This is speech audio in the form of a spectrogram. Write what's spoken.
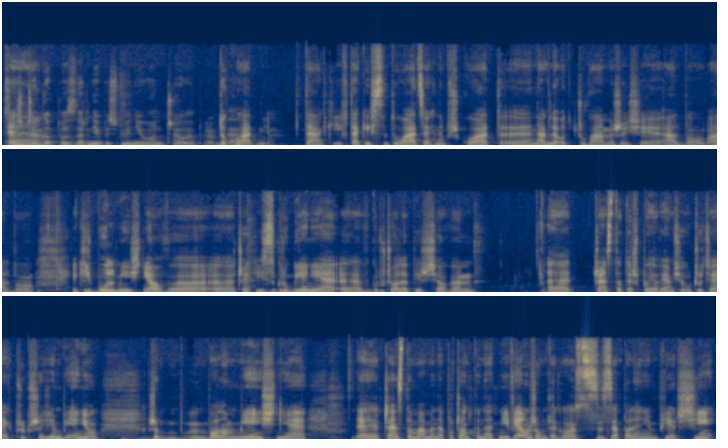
Coś, E, czego pozornie byśmy nie łączyły, prawda? Dokładnie. Tak, i w takich sytuacjach na przykład y, nagle odczuwamy, że się albo, albo jakiś ból mięśniowy, czy jakieś zgrubienie w gruczole piersiowym. E, Często też pojawiają się uczucia jak przy przeziębieniu, że b- bolą mięśnie. E, Często mamy na początku nawet nie wiążą tego z zapaleniem piersi,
